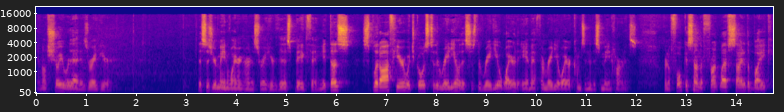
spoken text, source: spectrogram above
and I'll show you where that is right here. This is your main wiring harness right here, this big thing. It does split off here, which goes to the radio. This is the radio wire, the AM FM radio wire comes into this main harness. We're going to focus on the front left side of the bike.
